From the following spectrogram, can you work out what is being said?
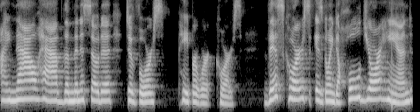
I now have the Minnesota divorce paperwork course. This course is going to hold your hand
